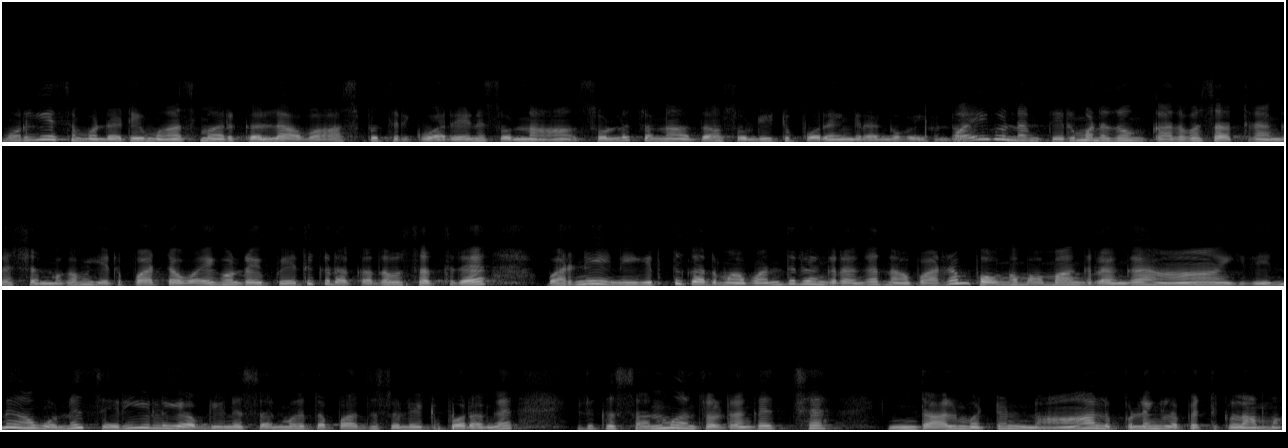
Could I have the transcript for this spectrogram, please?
முருகேசன் பொண்டாட்டி மாசமா இருக்கல்ல அவ ஆஸ்பத்திரிக்கு வரேன்னு சொன்னா சொல்ல சொன்னா அதான் சொல்லிட்டு போறேங்கிறாங்க வைகுண்டம். வைகுண்டம் திருமணதும் கதவை சாத்துறாங்க சண்முகம். எட்டுப்பாட்ட வைகுண்டம் இப்ப எதுக்குடா கதவை சாத்துற? பரணி நீ இருத்துக்காதமா வந்துடுங்கிறாங்க. நான் வரேன் போங்க மாமாங்கிறாங்க. ஆ இது என்ன? ஒன்றும் சரியில்லையே அப்படின்னு சண்முகத்தை பார்த்து சொல்லிட்டு போறாங்க. இதுக்கு சண்முகம் சொல்றாங்க ச்சே இந்த ஆள் மட்டும் நாலு பிள்ளைங்களை பெற்றுக்கலாமா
